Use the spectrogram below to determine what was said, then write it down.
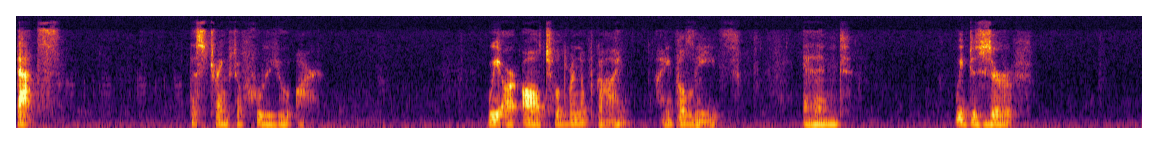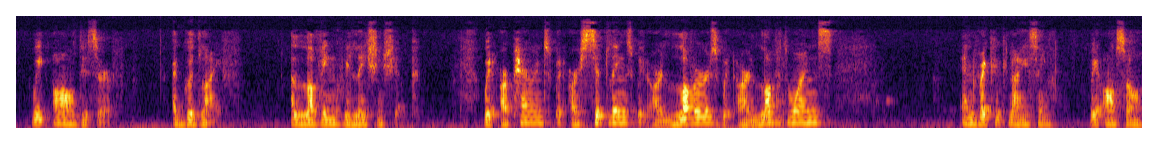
That's the strength of who you are. We are all children of God, I believe, and we deserve, we all deserve a good life, a loving relationship with our parents, with our siblings, with our lovers, with our loved ones, and recognizing we also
